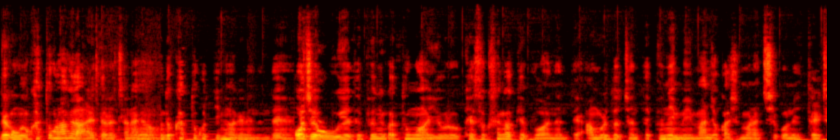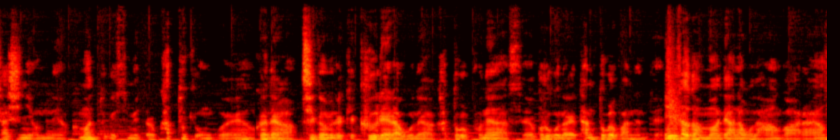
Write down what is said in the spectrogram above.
내가 오늘 카톡을 하긴 안 했다 그랬잖아요. 근데 카톡을 띵 하긴 했는데 어제 오후에 대표님과 통화 이후로 계속 생각해 보았는데 아무래도 전 대표님이 만족하실 만한 직원이 될 자신이 없네요. 그만두겠습니다. 카톡이 온 거예요. 그래 내가 지금 이렇게 그래라고 내가 카톡을 보내놨어요. 그러고 내가 단톡을 봤는데 인사도 한마디 안 하고 나간 거 알아요?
